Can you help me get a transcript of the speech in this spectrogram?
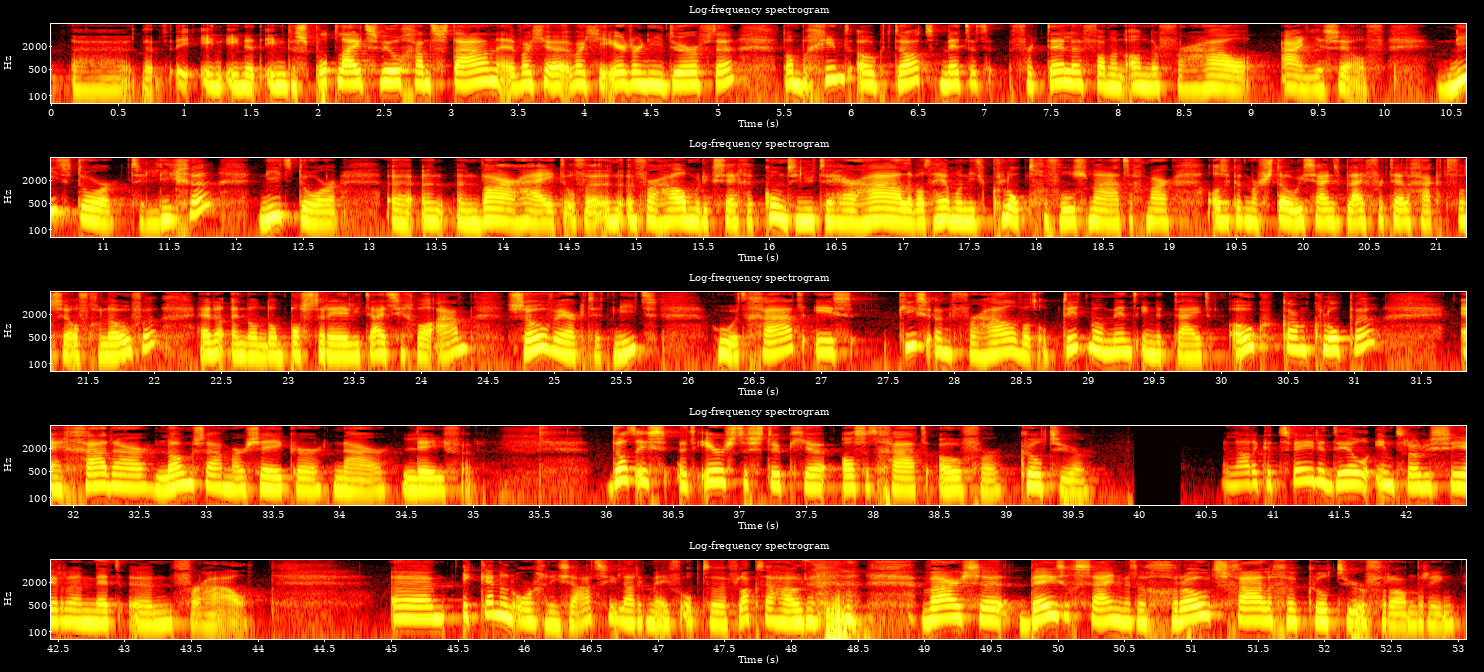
in, in, het, in de spotlights wil gaan staan, wat je, wat je eerder niet durfde, dan begint ook dat met het vertellen van een ander verhaal aan jezelf. Niet door te liegen, niet door uh, een, een, waarheid of een, een, verhaal, moet ik zeggen, continu te herhalen, wat helemaal niet klopt gevoelsmatig. Maar als ik het maar stoïcijns blijf vertellen, ga ik het vanzelf geloven. En, en dan, dan past de realiteit zich wel aan. Zo werkt het niet. Hoe het gaat is, kies een verhaal wat op dit moment in de tijd ook kan kloppen. En ga daar langzaam maar zeker naar leven. Dat is het eerste stukje als het gaat over cultuur. En laat ik het tweede deel introduceren met een verhaal. Ehm, ik ken een organisatie, laat ik me even op de vlakte houden, waar ze bezig zijn met een grootschalige cultuurverandering.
